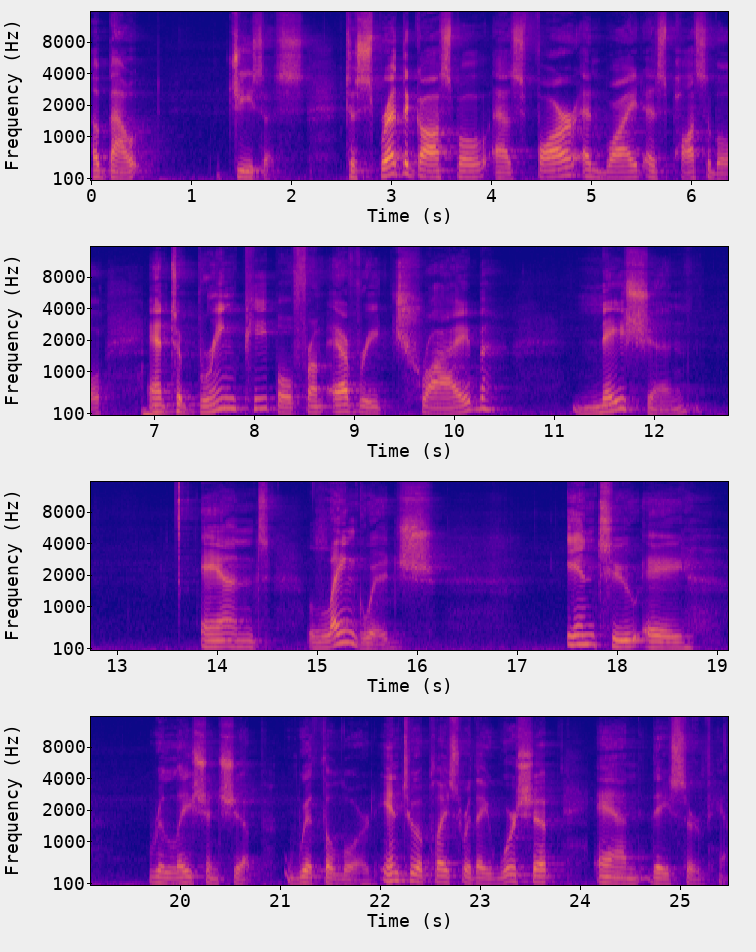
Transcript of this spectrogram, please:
about Jesus, to spread the gospel as far and wide as possible, and to bring people from every tribe, nation, and language into a relationship with the Lord, into a place where they worship and they serve Him.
